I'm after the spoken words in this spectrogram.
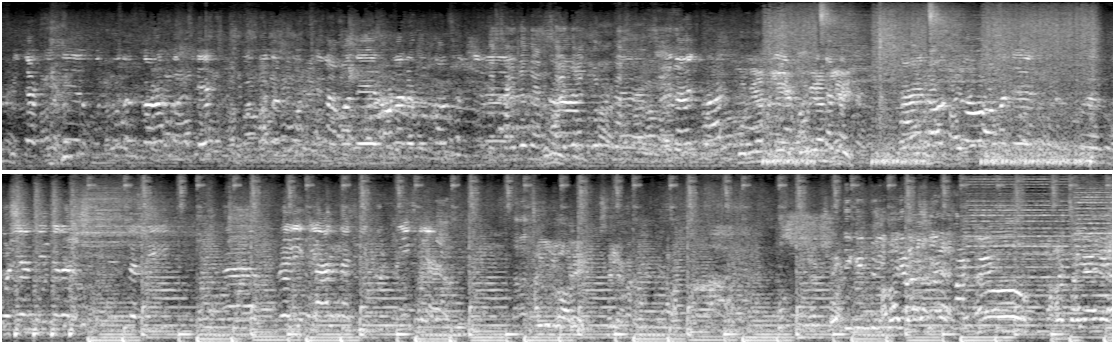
ফিচার উদ্বোধন করা হচ্ছে। উদ্বোধন করছেন আমাদের honourable consul Korean and also আমাদের Korean leader very glad that he could be here Congratulations.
